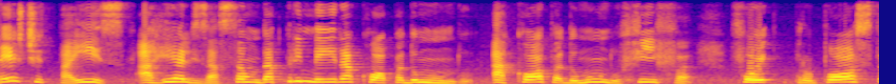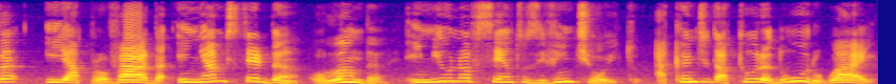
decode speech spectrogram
neste país a realização da primeira Copa do Mundo. A Copa do Mundo FIFA foi proposta e aprovada em Amsterdã, Holanda, em 1928. A candidatura do Uruguai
